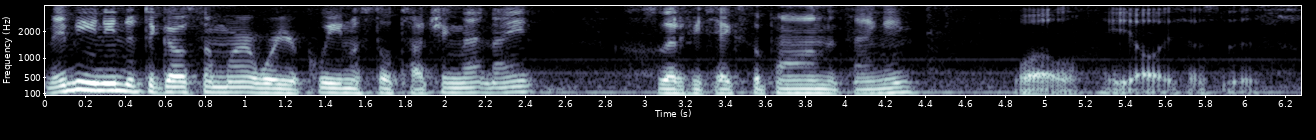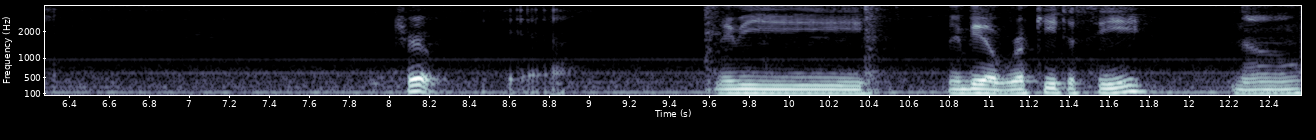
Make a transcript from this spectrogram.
maybe you needed to go somewhere where your queen was still touching that knight, so that if he takes the pawn, it's hanging. Well, he always has this. True. Yeah. Maybe maybe a rookie to C. No,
